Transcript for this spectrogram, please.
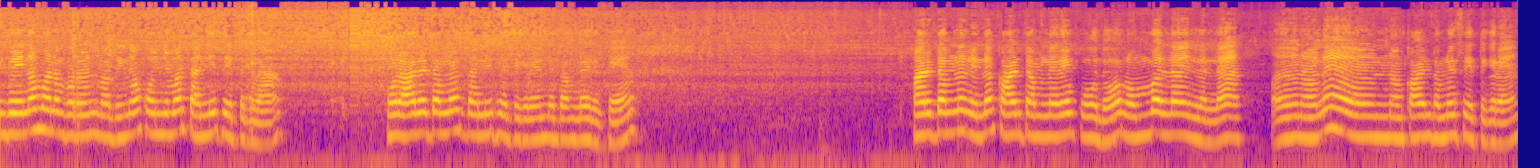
இப்போ என்ன பண்ண போகிறோன்னு பார்த்தீங்கன்னா கொஞ்சமாக தண்ணி சேர்த்துக்கலாம். ஒரு அரை டம்ளர் தண்ணி சேர்த்துக்கிறேன். இந்த டம்ளருக்கு அரை டம்ளர் இல்லை கால் டம்ளரே போதும். ரொம்பலாம் இல்லைல்ல. அதனால் நான் கால் டம்ளர் சேர்த்துக்கிறேன்.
